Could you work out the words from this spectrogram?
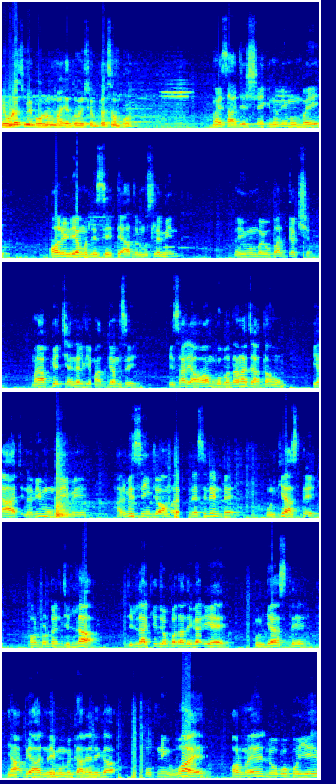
एवढंच मी बोलून माझे दोन शब्द संपवतो. मैं साजिद शेख नवी मुंबई. ऑल इंडिया मजलिस से इत्तेहादुल मुस्लिमीन. नवी मुंबई उपाध्यक्ष. मैं आपके चैनल के माध्यम से ये सारे आवाम को बताना चाहता हूँ कि आज नवी मुंबई में हरमीत सिंह जो हमारे प्रेसिडेंट है, उनके हस्ते और टोटल जिला जिला के जो पदाधिकारी है, उनके हस्ते यहाँ पे आज नई मुंबई कार्यालय का ओपनिंग हुआ है और मैं लोगों को ये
